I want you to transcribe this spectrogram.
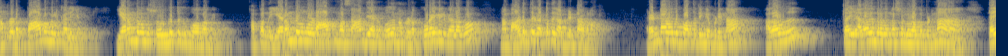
நம்மளோட பாவங்கள் கழியும். இறந்தவங்க சொர்க்கத்துக்கு போவாங்க. அப்போ அந்த இறந்தவங்களோட ஆத்மா சாந்தி ஆகும்போது நம்மளோட குறைகள் விலகும். நம்ம அடுத்த கட்டத்துக்கு அப்டேட் ஆகலாம். ரெண்டாவது பார்த்துட்டீங்க அப்படின்னா அதாவது தை அதாவதுன்றது என்ன சொல்லுவாங்க அப்படின்னா தை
